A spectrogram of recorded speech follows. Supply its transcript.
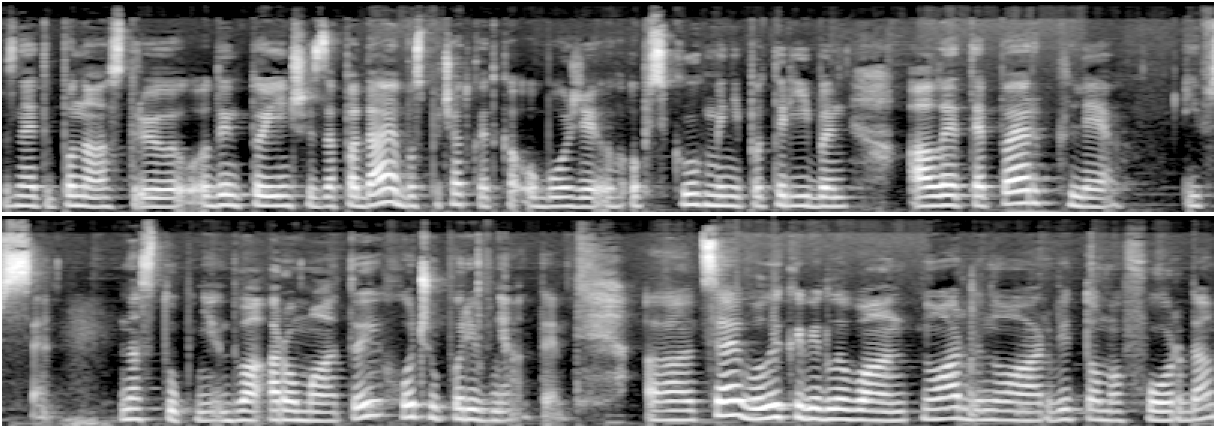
знаєте, по настрою один то інший западає, бо спочатку я така, о Боже, обскуг мені потрібен. Але тепер клег. І все. Наступні два аромати хочу порівняти. Е, Це великий відливант Нуар де Нуар від Тома Форда.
